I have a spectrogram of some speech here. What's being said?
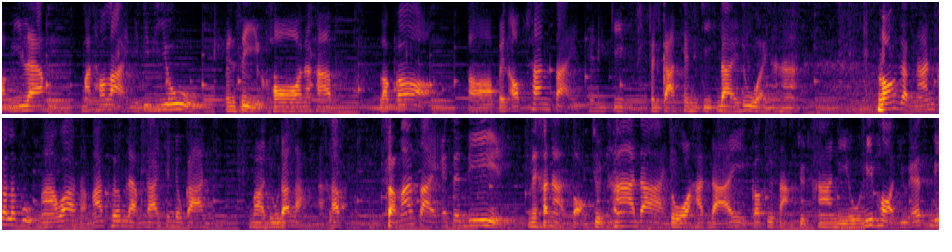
ามีแรมมาเท่าไหร่ มี CPU เป็น 4 คอนะครับ แล้วก็เป็นออปชันใส่10กิกเป็นการ์ด10กิกได้ด้วยนะฮะ นอกจากนั้นก็ระบุมาว่าสามารถเพิ่มแรมได้เช่นเดียวกัน มาดูด้านหลังนะครับ สามารถใส่ SSD ในขนาด 2.5 ได้ ตัวฮาร์ดไดร์ก็คือ 3.5 นิ้ว มีพอร์ต USB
